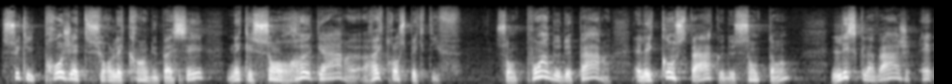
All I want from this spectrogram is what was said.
Ce qu'il projette sur l'écran du passé n'est que son regard rétrospectif. Son point de départ est le constat que de son temps, l'esclavage est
